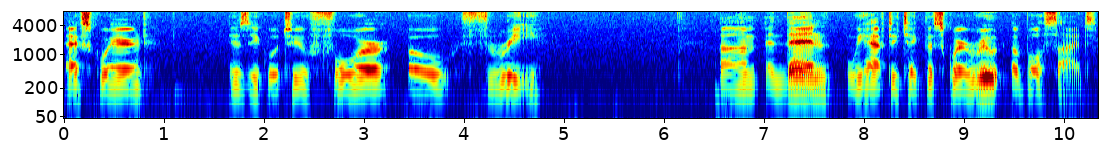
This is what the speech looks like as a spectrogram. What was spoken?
x squared is equal to 403. Um, and then we have to take the square root of both sides.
